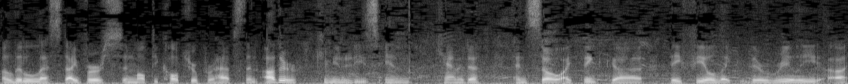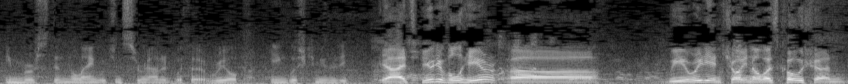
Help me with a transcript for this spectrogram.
a little less diverse and multicultural perhaps than other communities in Canada. And so I think uh, they feel like they're really uh, immersed in the language and surrounded with a real English community. Yeah, it's beautiful here. Uh, we really enjoy Nova Scotia, and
